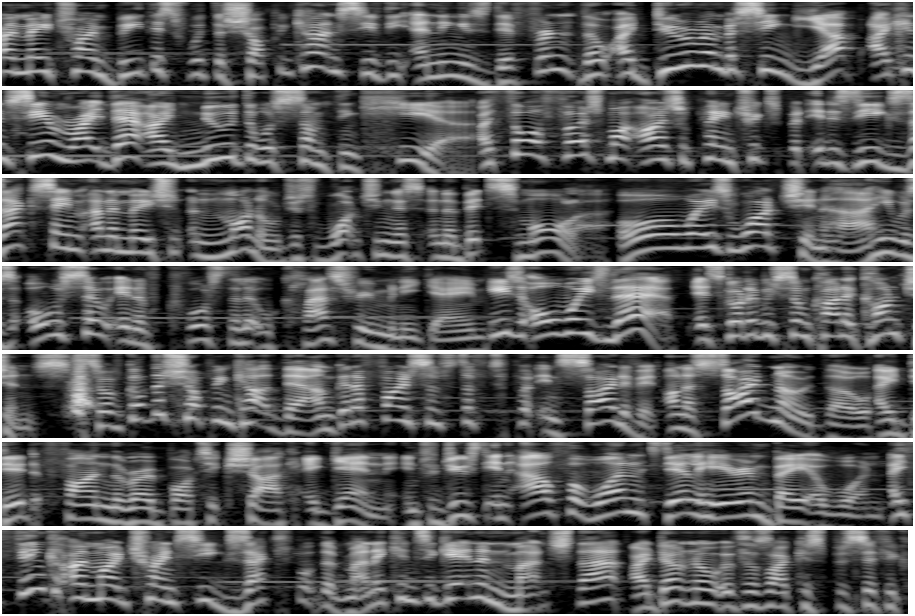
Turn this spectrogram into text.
I may try and beat this with the shopping cart and see if the ending is different. Though I do remember seeing, yep, I can see him right there. I knew there was something here. I thought at first my eyes were playing tricks, but it is the exact same animation and model, just watching us and a bit smaller. Always watching, huh? He was also in, of course, the little classroom mini game. He's always there. It's got to be some kind of conscience. So I've got the shopping cart there. I'm going to find some stuff to put inside of it. On a side note, though, I did find the robotic shark again. Introduced in Alpha 1, still here in Beta 1. I think I might try and see exactly what the mannequins are getting and match that. I don't know if there's like a specific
